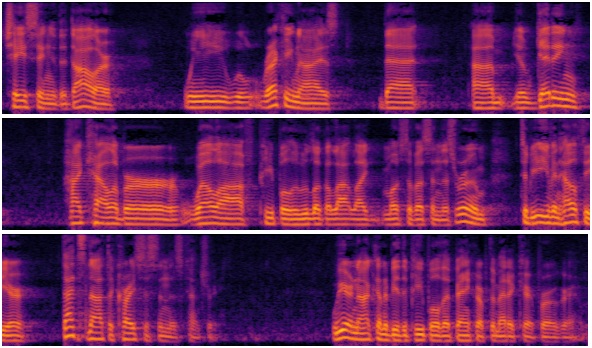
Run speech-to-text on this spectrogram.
chasing the dollar, we will recognize that um, you know getting high caliber, well off people who look a lot like most of us in this room to be even healthier, that's not the crisis in this country. We are not going to be the people that bankrupt the Medicare program.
